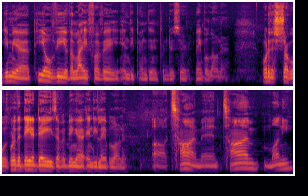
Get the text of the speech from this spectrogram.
Give me a POV of the life of a independent producer, label owner. What are the struggles? What are the day to days of it being an indie label owner? Uh, time, man, time, money.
